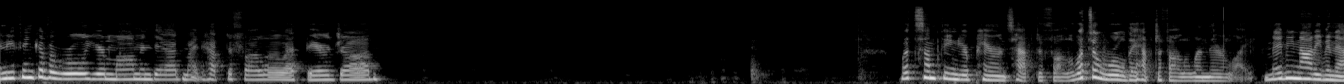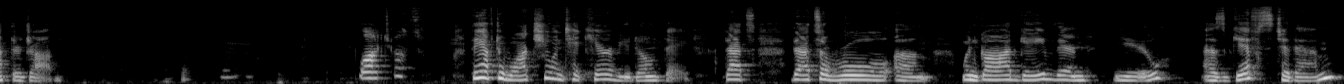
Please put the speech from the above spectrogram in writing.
Can you think of a rule your mom and dad might have to follow at their job? What's something your parents have to follow? What's a rule they have to follow in their life? Maybe not even at their job. Watch us. They have to watch you and take care of you, don't they? That's that's a rule. Um, when God gave them you as gifts to them,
